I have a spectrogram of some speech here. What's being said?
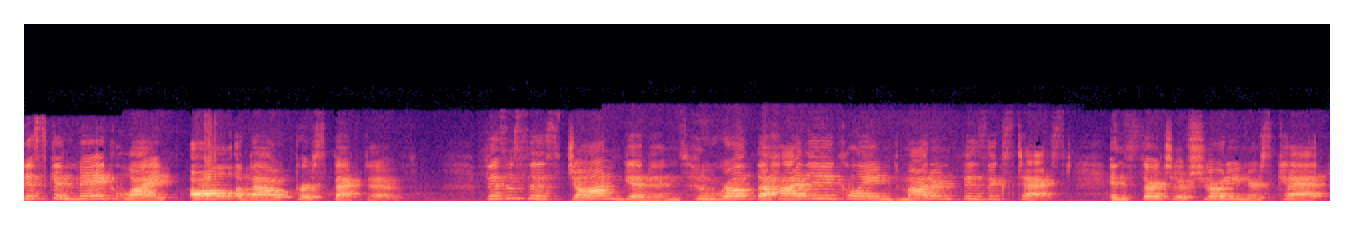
This can make life all about perspective. Physicist John Gibbons, who wrote the highly acclaimed modern physics text In Search of Schrodinger's Cat,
